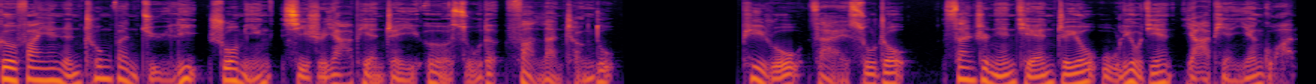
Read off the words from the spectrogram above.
各发言人充分举例说明吸食鸦片这一恶俗的泛滥程度。譬如在苏州，三十年前只有五六间鸦片烟馆，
